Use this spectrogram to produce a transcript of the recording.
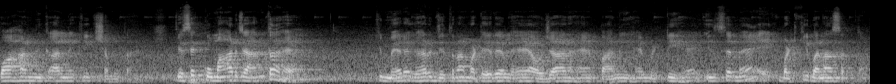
बाहर निकालने की क्षमता है। जैसे कुमार जानता है कि मेरे घर जितना मटेरियल है, औज़ार हैं, पानी है, मिट्टी है, इनसे मैं एक मटकी बना सकता हूँ।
